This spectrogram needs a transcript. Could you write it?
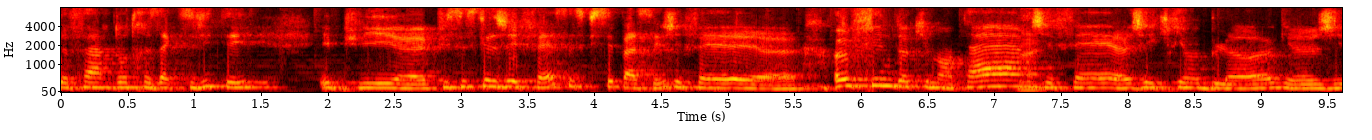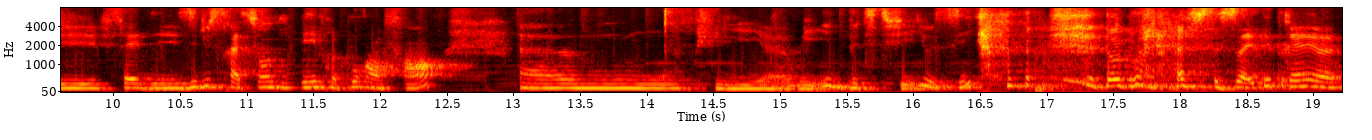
de faire d'autres activités. Et puis, euh, puis c'est ce que j'ai fait, c'est ce qui s'est passé. J'ai fait euh, un film documentaire, j'ai fait, j'ai écrit un blog, j'ai fait des illustrations de livres pour enfants. Euh, puis euh, oui, une petite fille aussi. Donc voilà, ça a été très euh,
